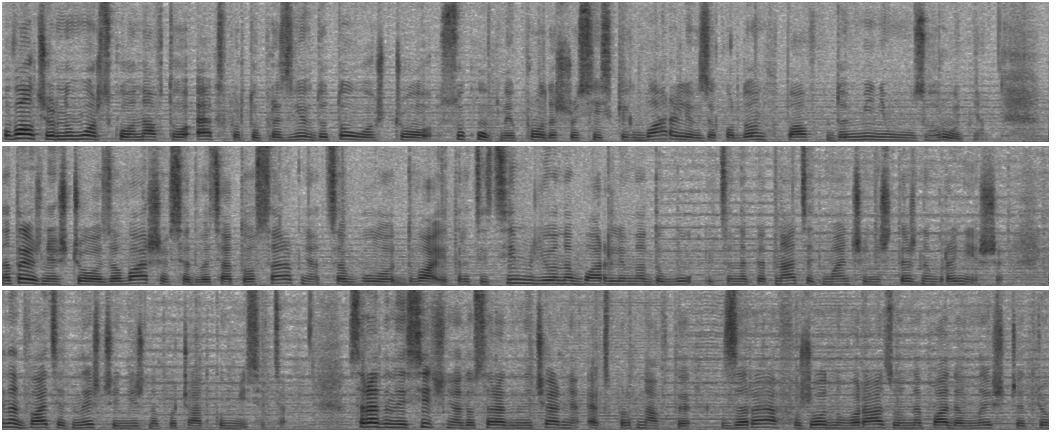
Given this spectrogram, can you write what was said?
Увал чорноморського нафтового експорту призвів до того, що сукупний продаж російських барелів за кордон впав до мінімуму з грудня. На тижні, що завершився 20 серпня, це було 2,37 мільйона барелів на добу, і це на 15 менше ніж тижнем раніше, і на 20 нижче ніж на початку місяця. З середини січня до середини червня експорт нафти з РФ жодного разу не падав нижче 3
